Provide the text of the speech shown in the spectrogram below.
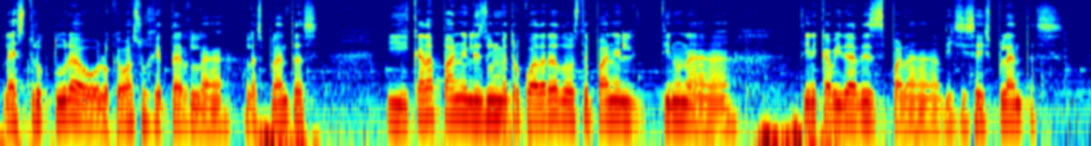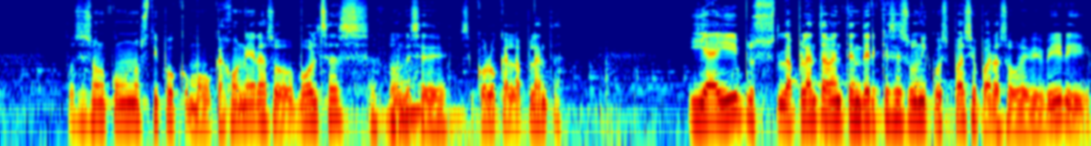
la estructura o lo que va a sujetar las plantas. Y cada panel es de un metro cuadrado. Este panel tiene una tiene cavidades para 16 plantas. Entonces son como unos tipo como cajoneras o bolsas donde se, se, coloca la planta. Y ahí pues la planta va a entender que ese es su único espacio para sobrevivir y,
